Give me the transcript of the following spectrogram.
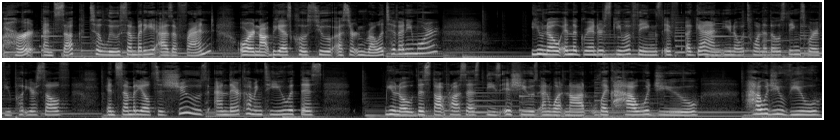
hurt and suck to lose somebody as a friend or not be as close to a certain relative anymore, you know, in the grander scheme of things, if again, you know, it's one of those things where if you put yourself in somebody else's shoes and they're coming to you with this you know this thought process these issues and whatnot like how would you how would you view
